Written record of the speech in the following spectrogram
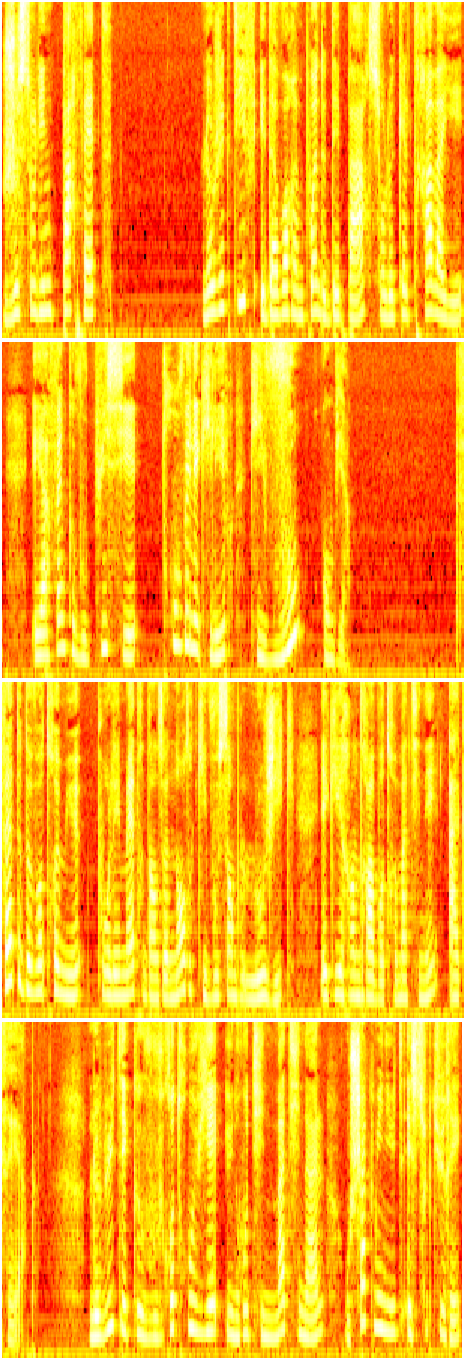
Je souligne parfaite. L'objectif est d'avoir un point de départ sur lequel travailler et afin que vous puissiez trouver l'équilibre qui vous convient. Faites de votre mieux pour les mettre dans un ordre qui vous semble logique et qui rendra votre matinée agréable. Le but est que vous retrouviez une routine matinale où chaque minute est structurée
